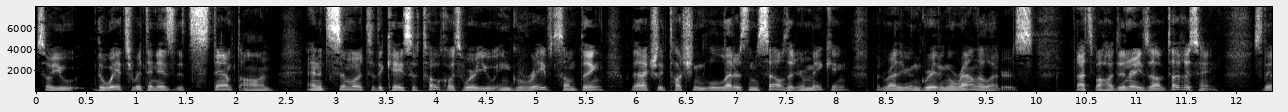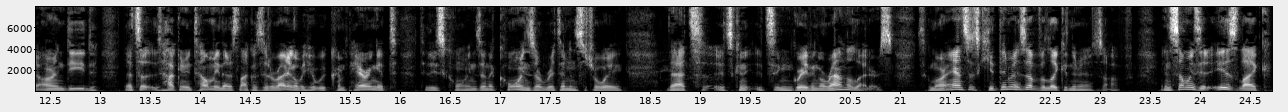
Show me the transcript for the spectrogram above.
So you the way it's written is it's stamped on, and it's similar to the case of tochos where you engraved something without actually touching the letters themselves that you're making, but rather you're engraving around the letters. That's v'hadinri zav tacheshein. So they are indeed. That's a, how can you tell me that it's not considered writing over here? We're comparing it to these coins, and the coins are written in such a way that it's it's engraving around the letters. So Gemara answers kidin zav v'loikidin zav. In some ways, it is like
